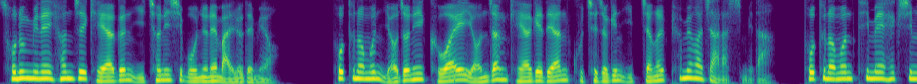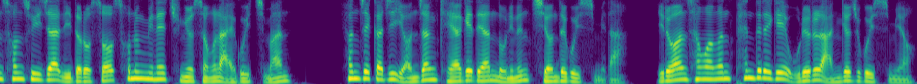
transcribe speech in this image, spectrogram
손흥민의 현재 계약은 2025년에 만료되며 토트넘은 여전히 그와의 연장 계약에 대한 구체적인 입장을 표명하지 않았습니다. 토트넘은 팀의 핵심 선수이자 리더로서 손흥민의 중요성을 알고 있지만 현재까지 연장 계약에 대한 논의는 지연되고 있습니다. 이러한 상황은 팬들에게 우려를 안겨주고 있으며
